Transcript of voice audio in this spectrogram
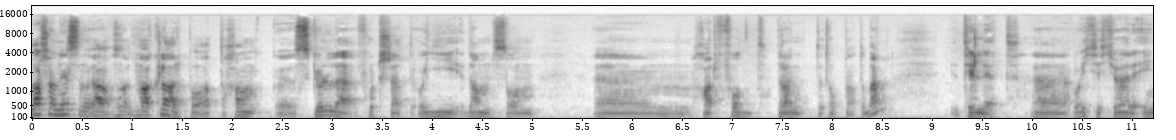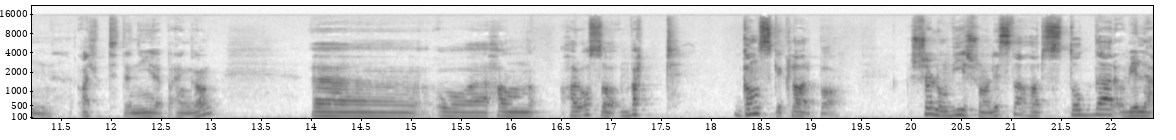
Lars Arne Nilsen ja, var klar på at han skulle fortsette å gi dem som eh, har fått Brann til toppen av tabellen, tillit. og ikke kjøre inn alt det nye på en gang. Og han har også vært ganske klar på selv om vi journalister har stått der og ville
